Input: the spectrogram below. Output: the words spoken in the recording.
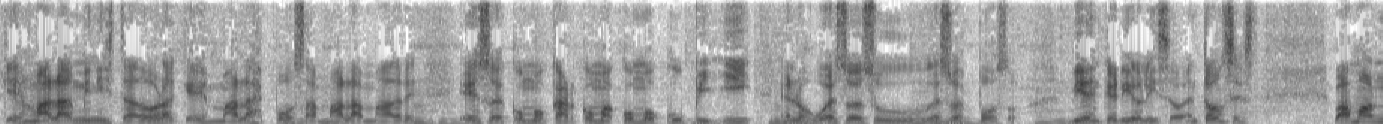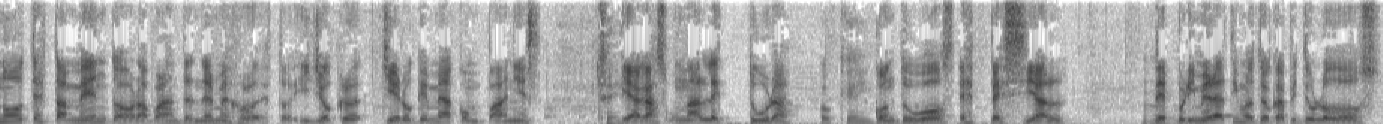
que es mala administradora, que es mala esposa, mala madre. Eso es como carcoma, como cupií en los huesos de su, de su esposo. Bien, querido Eliseo. Entonces, vamos al Nuevo Testamento ahora para entender mejor esto. Y yo creo- quiero que me acompañes Sí. y hagas una lectura con tu voz especial de 1 Timoteo capítulo 2,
